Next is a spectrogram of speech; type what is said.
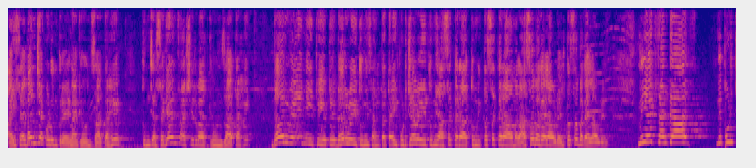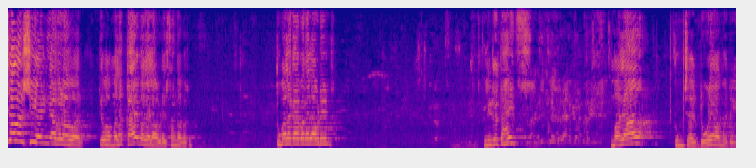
आईसाहेबांच्याकडून प्रेरणा घेऊन जात आहे तुमच्या सगळ्यांचा आशीर्वाद घेऊन जात आहे दरवेळी मी इथे येते दरवेळी तुम्ही सांगता ताई पुढच्या वेळी तुम्ही असं करा तुम्ही तसं करा आम्हाला असं बघायला आवडेल तसं बघायला आवडेल मी एक सांगते आज मी पुढच्या वर्षी येईन या गडावर तेव्हा मला काय बघायला आवडेल सांगा बरं तुम्हाला काय बघायला आवडेल लीडर तर आहेच मला तुमच्या डोळ्यामध्ये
